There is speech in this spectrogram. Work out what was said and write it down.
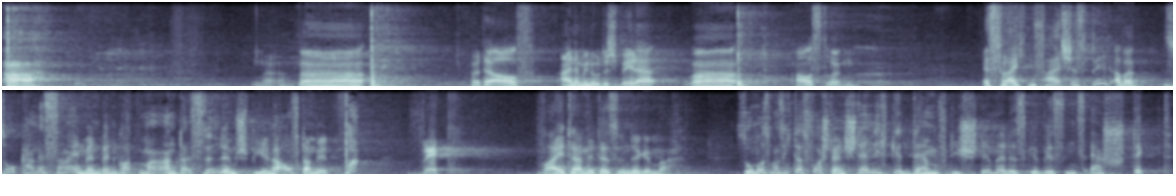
Ah. Hört er auf. Eine Minute später äh, ausdrücken. Ist vielleicht ein falsches Bild, aber so kann es sein. Wenn, wenn Gott mahnt, da ist Sünde im Spiel, hör auf damit. Weg. Weiter mit der Sünde gemacht. So muss man sich das vorstellen. Ständig gedämpft, die Stimme des Gewissens erstickt.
